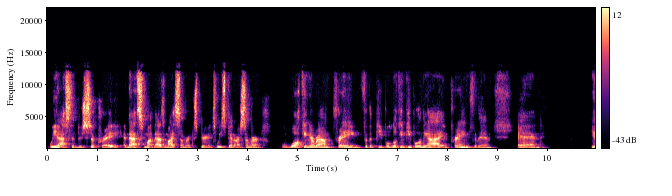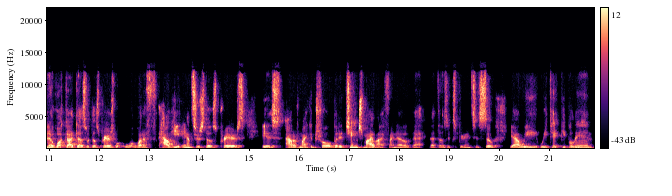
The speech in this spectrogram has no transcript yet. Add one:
we ask them to just to pray. And that's my that's my summer experience. We spent our summer walking around praying for the people, looking people in the eye and praying for them. And you know what God does with those prayers, what, what if how He answers those prayers is out of my control but it changed my life i know that that those experiences so yeah we we take people in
